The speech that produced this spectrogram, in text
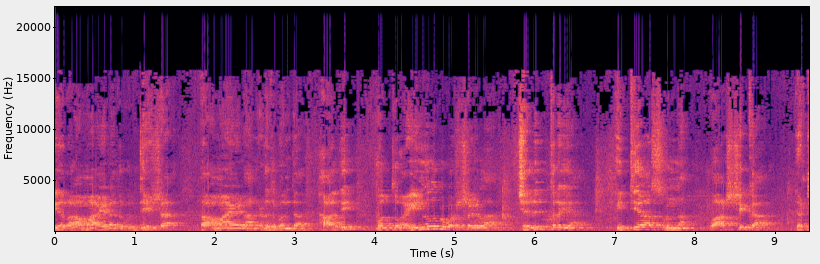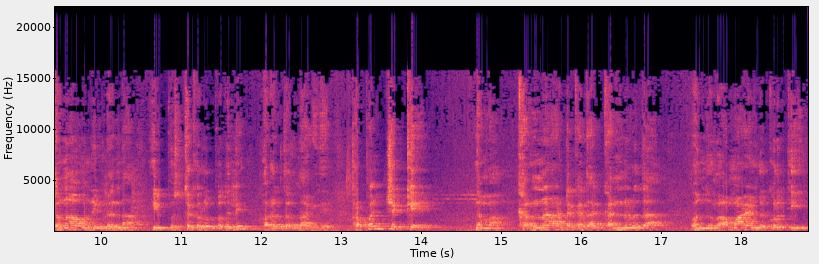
ಈಗ ರಾಮಾಯಣದ ಉದ್ದೇಶ, ರಾಮಾಯಣ ನಡೆದು ಬಂದ ಹಾದಿ ಮತ್ತು ಐನೂರು ವರ್ಷಗಳ ಚರಿತ್ರೆಯ ಇತಿಹಾಸವನ್ನು ವಾರ್ಷಿಕ ಘಟನಾವಳಿಗಳನ್ನು ಈ ಪುಸ್ತಕ ರೂಪದಲ್ಲಿ ಹೊರತರಲಾಗಿದೆ ಪ್ರಪಂಚಕ್ಕೆ ನಮ್ಮ ಕರ್ನಾಟಕದ, ಕನ್ನಡದ ಒಂದು ರಾಮಾಯಣದ ಕೃತಿ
